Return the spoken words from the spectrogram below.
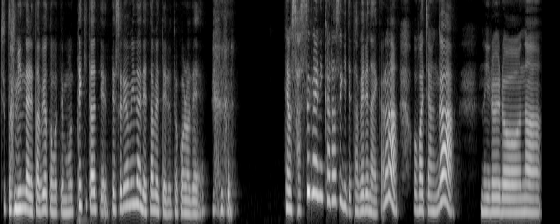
ちょっとみんなで食べようと思って持ってきたって言って、それをみんなで食べてるところで。でもさすがに辛すぎて食べれないから、おばちゃんが、いろいろな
